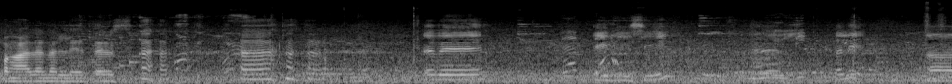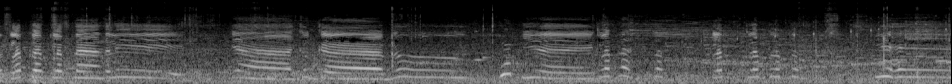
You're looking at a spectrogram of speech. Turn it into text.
pangalan ng letters. Bebe, ABC. Dali. Ah, clap, clap, clap na. Dali. Yeah, good girl. Good. Yay. Clap na. Clap, clap, clap, clap, clap. Yay.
